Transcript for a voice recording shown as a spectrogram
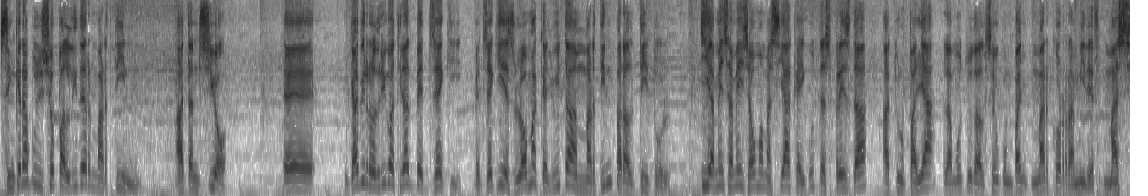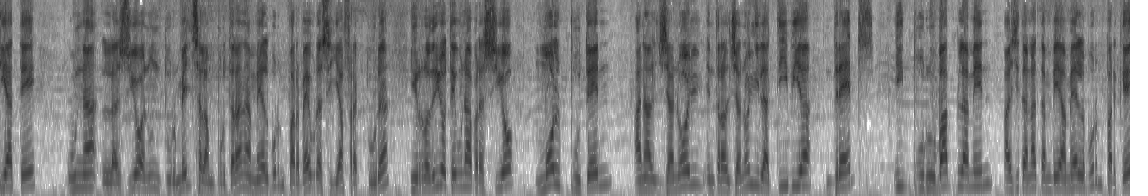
Cinquena posició pel líder Martín. Atenció, eh, Gavi Rodrigo ha tirat Bezzecchi. Bezzecchi és l'home que lluita amb Martín per al títol. I, a més a més, Jaume Macià ha caigut després d'atropellar la moto del seu company Marco Ramírez. Macià té una lesió en un turmell, se l'emportaran a Melbourne per veure si hi ha fractura, i Rodrigo té una abrasió molt potent en el genoll, entre el genoll i la tíbia drets, i probablement hagi d'anar també a Melbourne perquè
